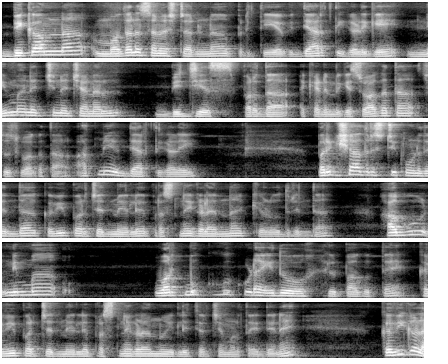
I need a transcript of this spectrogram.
ಬಿಕಾಮ್ನ ಮೊದಲ ಸೆಮೆಸ್ಟರ್ನ ಪ್ರೀತಿಯ ವಿದ್ಯಾರ್ಥಿಗಳಿಗೆ ನಿಮ್ಮ ನೆಚ್ಚಿನ ಚಾನಲ್ ಬಿ ಜಿ ಎಸ್ ಸ್ಪರ್ಧಾ ಅಕಾಡೆಮಿಗೆ ಸ್ವಾಗತ, ಸುಸ್ವಾಗತ. ಆತ್ಮೀಯ ವಿದ್ಯಾರ್ಥಿಗಳೇ, ಪರೀಕ್ಷಾ ದೃಷ್ಟಿಕೋನದಿಂದ ಕವಿ ಪರಿಚಯದ ಮೇಲೆ ಪ್ರಶ್ನೆಗಳನ್ನು ಕೇಳೋದ್ರಿಂದ ಹಾಗೂ ನಿಮ್ಮ ವರ್ಕ್ ಬುಕ್ಗೂ ಕೂಡ ಇದು ಹೆಲ್ಪ್ ಆಗುತ್ತೆ. ಕವಿ ಪರಿಚಯದ ಮೇಲೆ ಪ್ರಶ್ನೆಗಳನ್ನು ಇಲ್ಲಿ ಚರ್ಚೆ ಮಾಡ್ತಾ ಇದ್ದೇನೆ. ಕವಿಗಳ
